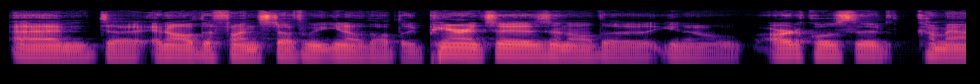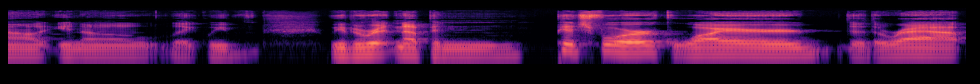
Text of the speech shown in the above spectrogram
and uh, and all the fun stuff. We you know all the appearances and all the you know articles that come out. You know like we've we've been written up in Pitchfork, Wired, the, the Wrap,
